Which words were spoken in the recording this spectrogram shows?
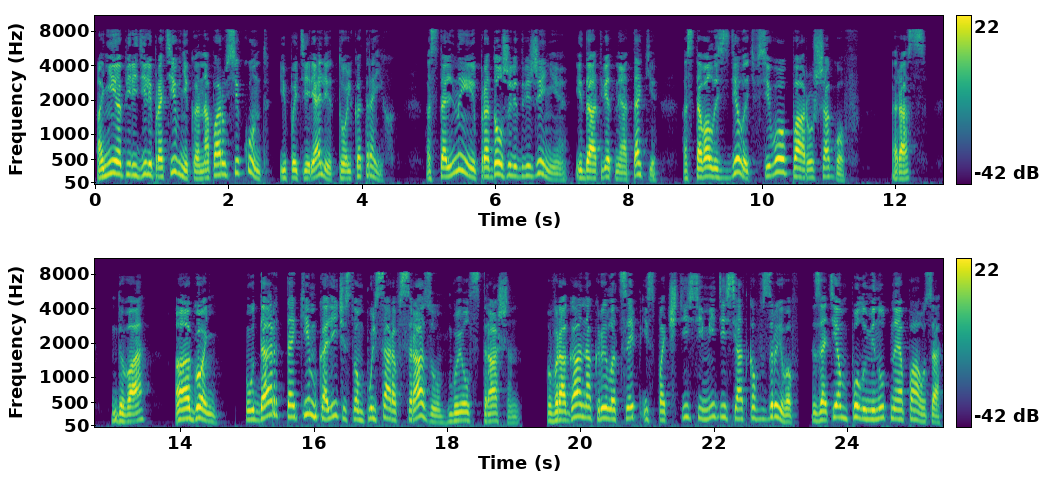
Они опередили противника на пару секунд и потеряли только троих. Остальные продолжили движение, и до ответной атаки оставалось сделать всего пару шагов. Раз, два, огонь! Удар таким количеством пульсаров сразу был страшен. Врага накрыла цепь из почти семи десятков взрывов, затем полуминутная пауза,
